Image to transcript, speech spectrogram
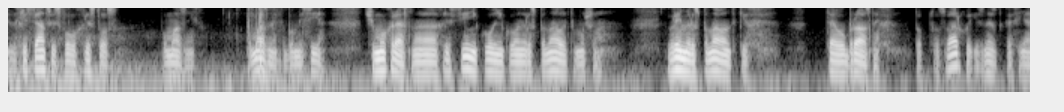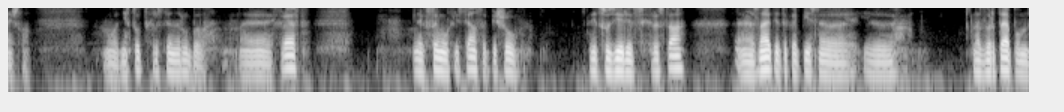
в християнстві слово Христос, помазник. Помазник або Месія. Чому хрест? На хресті ніколи нікого не розпинали, тому що в Римі розпинали на таких теобразних. Тобто зверху і знизу така фіня йшла. От, ніхто хрести не робив. Е, хрест, як символ християнства, пішов від сузір'я Христа. Е, знаєте, така пісня е, над вертепом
